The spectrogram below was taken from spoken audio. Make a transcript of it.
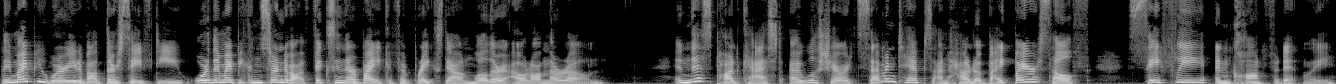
They might be worried about their safety, or they might be concerned about fixing their bike if it breaks down while they're out on their own. In this podcast, I will share seven tips on how to bike by yourself safely and confidently.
